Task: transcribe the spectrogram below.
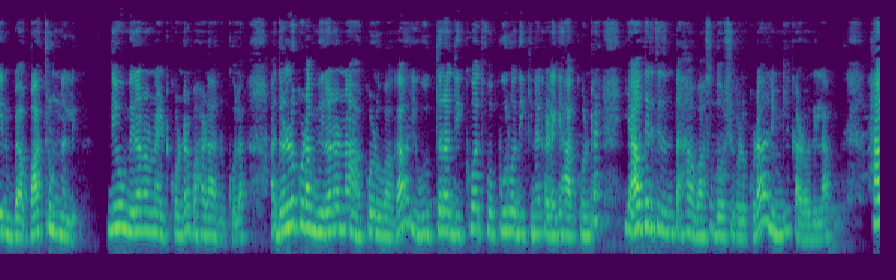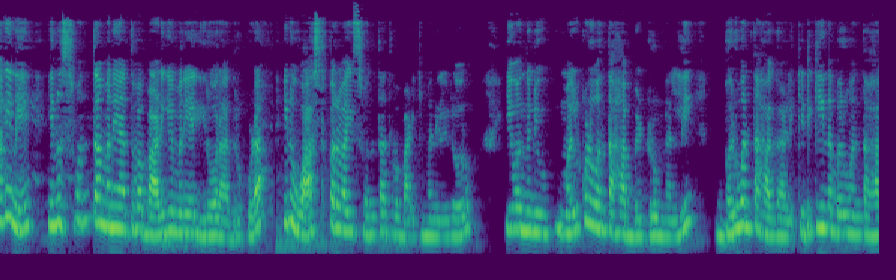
ಏನು ಬಾತ್ರೂಮ್ನಲ್ಲಿ ನೀವು ಮಿರರನ್ನು ಇಟ್ಕೊಂಡ್ರೆ ಬಹಳ ಅನುಕೂಲ. ಅದರಲ್ಲೂ ಕೂಡ ಮಿರರನ್ನು ಹಾಕೊಳ್ಳುವಾಗ ಈ ಉತ್ತರ ದಿಕ್ಕು ಅಥವಾ ಪೂರ್ವ ದಿಕ್ಕಿನ ಕಡೆಗೆ ಹಾಕೊಂಡ್ರೆ ಯಾವುದೇ ರೀತಿಯಾದಂತಹ ವಾಸದೋಷಗಳು ಕೂಡ ನಿಮಗೆ ಕಾಡೋದಿಲ್ಲ ಹಾಗೆಯೇ ಇನ್ನು ಸ್ವಂತ ಮನೆ ಅಥವಾ ಬಾಡಿಗೆ ಮನೆಯಲ್ಲಿ ಇರೋರಾದರೂ ಕೂಡ ಇನ್ನು ವಾಸ್ತುಪರವಾಗಿ ಸ್ವಂತ ಅಥವಾ ಬಾಡಿಗೆ ಮನೆಯಲ್ಲಿರೋರು, ಈ ಒಂದು ನೀವು ಮಲ್ಕೊಳ್ಳುವಂತಹ ಬೆಡ್ರೂಮ್ನಲ್ಲಿ ಬರುವಂತಹ ಗಾಳಿ, ಕಿಟಕಿಯಿಂದ ಬರುವಂತಹ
